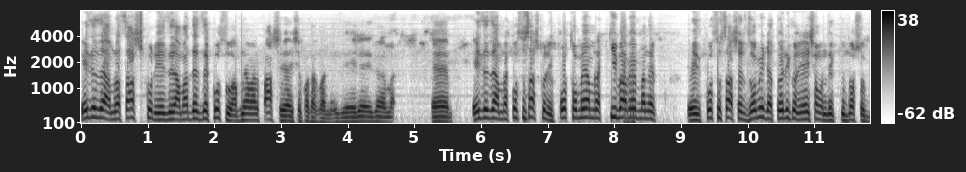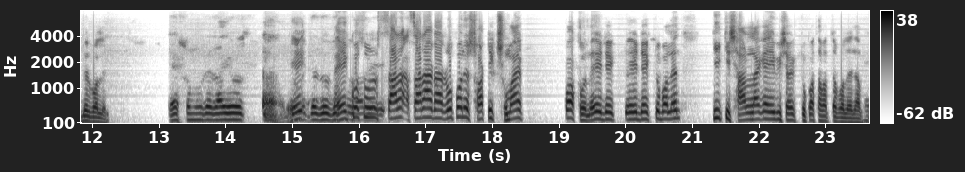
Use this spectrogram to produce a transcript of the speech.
এই যে যে আমরা চাষ করি এই যে আমাদের যে কচু আপনি আমার পাশে এসে কথা বলেন এই যে এই যে- এই যে আমার- এই যে যে আমরা কচু চাষ করি প্রথমে আমরা কীভাবে মানে এই কচু চাষের জমিটা তৈরি করি এই সম্বন্ধে একটু দর্শকদের বলেন। এই- কচুর চারা চারাটা রোপণের সঠিক সময় কখন এইটা এইটা একটু বলেন। কি কি সার লাগে এই বিষয়ে একটু কথাবার্তা বলেন আপনি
